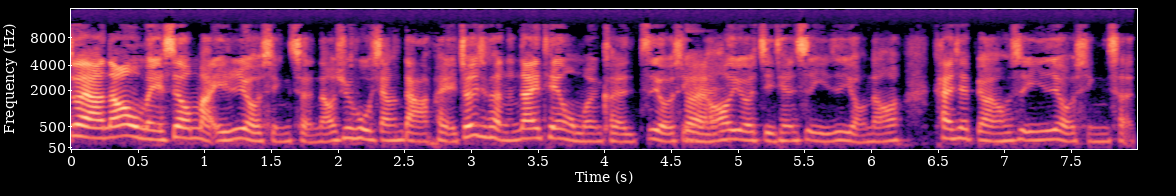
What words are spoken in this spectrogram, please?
对啊，然后我们也是有买一日游行程，然后去互相搭配，就是可能那一天我们可能自由行，然后有几天是一日游，然后看一些表演或是一日游行程，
